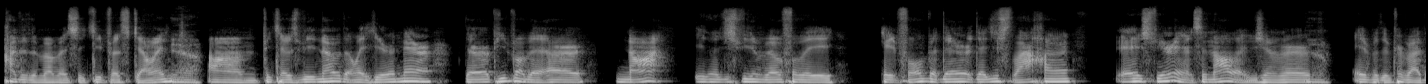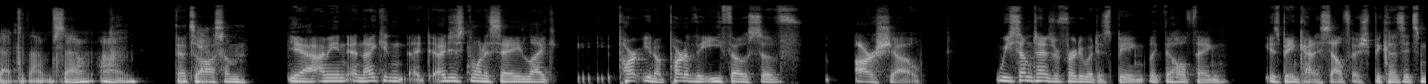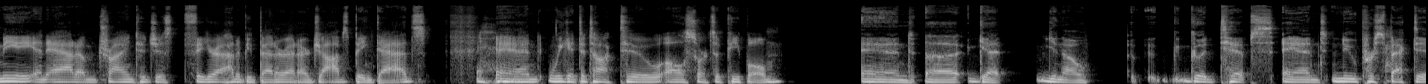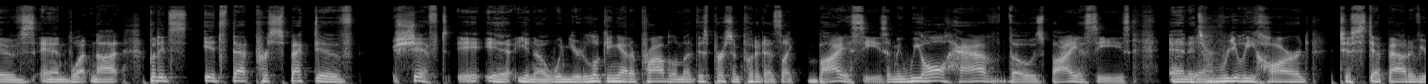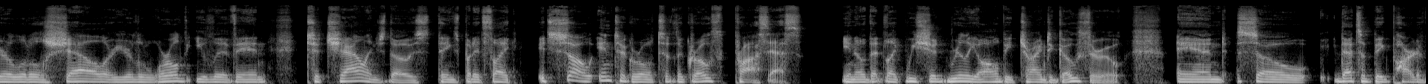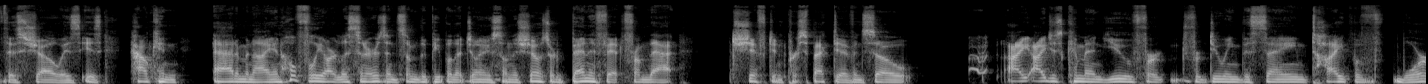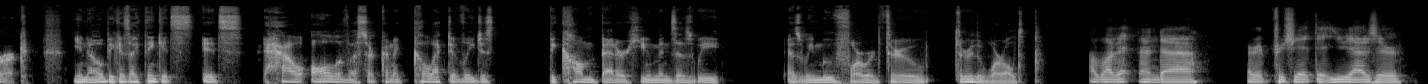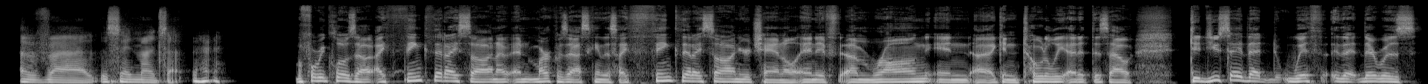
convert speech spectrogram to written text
kind of the moments that keep us going. Yeah. Um, because we know that like here and there, there are people that are not, you know, just being willfully hateful, but they're they just lack uh, experience and knowledge, and we're Yeah. able to provide that to them. So, um, That's Yeah. awesome. Yeah, I mean, and I can I, I just want to say like part, you know, part of the ethos of our show. We sometimes refer to it as being like the whole thing is being kind of selfish because it's me and Adam trying to just figure out how to be better at our jobs being dads. and we get to talk to all sorts of people and uh, get you know good tips and new perspectives and whatnot but it's it's that perspective shift I i you know when you're looking at a problem like this person put it as like biases. I mean we all have those biases and it's Yeah. really hard to step out of your little shell or your little world that you live in to challenge those things. But it's like it's so integral to the growth process you know that like we should really all be trying to go through. And so that's a big part of this show is is how can adam and i and hopefully our listeners and some of the people that join us on the show sort of benefit from that shift in perspective and so I, I just commend you for for doing the same type of work, you know, because I think it's it's how all of us are going to collectively just become better humans as we as we move forward through through the world. I love it, and uh, I appreciate that you guys are of uh, the same mindset. Before we close out, I think that I saw, and, I, and Mark was asking this. I think that I saw on your channel, and if I'm wrong, and I can totally edit this out. Did you say that with that there was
